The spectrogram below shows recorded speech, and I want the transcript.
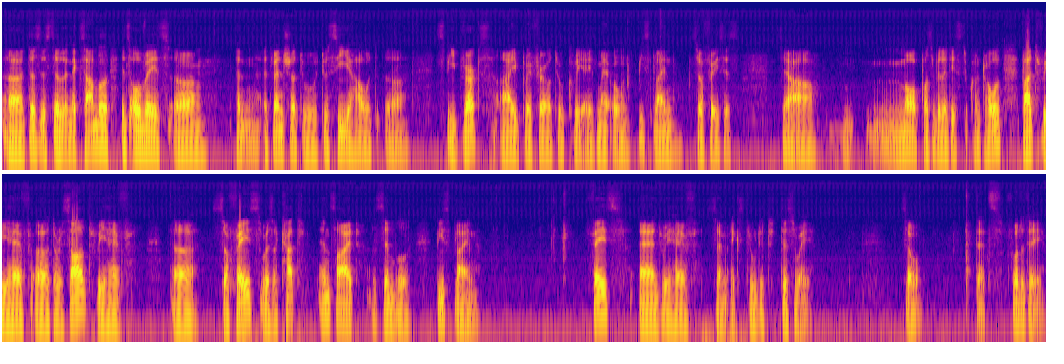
uh, this is still an example. It's always um, an adventure to, to see how uh, sweep works. I prefer to create my own B-spline surfaces. There are more possibilities to control, but we have uh, the result. We have a surface with a cut inside, a simple B-spline face, and we have them extruded this way. So that's for the day.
